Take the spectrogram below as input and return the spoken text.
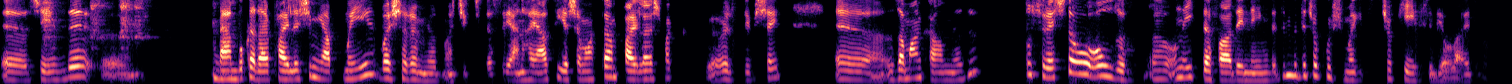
e, şeyinde e, ben bu kadar paylaşım yapmayı başaramıyordum açıkçası. Yani hayatı yaşamaktan paylaşmak öyle bir şey e, zaman kalmıyordu. Bu süreçte o oldu. E, onu ilk defa deneyimledim ve de çok hoşuma gitti. Çok keyifli bir olaydı bu.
